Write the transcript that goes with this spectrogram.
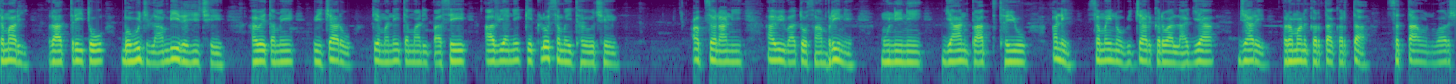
તમારી રાત્રિ તો બહુ જ લાંબી રહી છે. હવે તમે વિચારો કે મને તમારી પાસે આવ્યાને કેટલો સમય થયો છે. અપ્સરાની આવી વાતો સાંભળીને મુનિને જ્ઞાન પ્રાપ્ત થયું અને સમયનો વિચાર કરવા લાગ્યા, જ્યારે રમણ કરતાં કરતાં સત્તાવન વર્ષ,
